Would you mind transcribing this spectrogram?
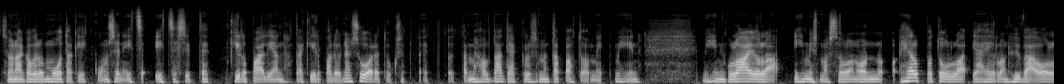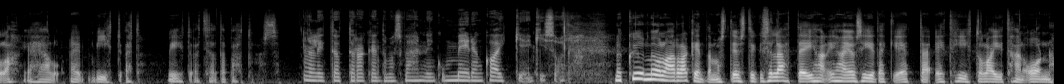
se on aika paljon muutakin kuin sen itse, itse sitten kilpailijan tai kilpailijoiden suoritukset. Että me halutaan tehdä kyllä sellainen tapahtuma, mihin, mihin niin kuin laajoilla ihmismassoilla on, on helppo tulla ja heillä on hyvä olla ja he, halu, he viihtyvät, viihtyvät siellä tapahtumassa. Eli te olette rakentamassa vähän niin kuin meidän kaikkien kisoja. No kyllä me ollaan rakentamassa. Tietysti se lähtee ihan, ihan jo siitäkin, että, että hiihtolajithan on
